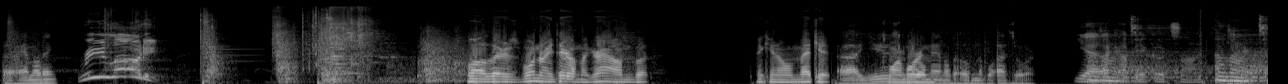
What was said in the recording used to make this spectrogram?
the ammo thing. Reloading! Well, there's one right there on the ground, but I can all make it. Uh, use More control important. panel to open the blast door. Yeah, that can't be a good sign. Alert.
